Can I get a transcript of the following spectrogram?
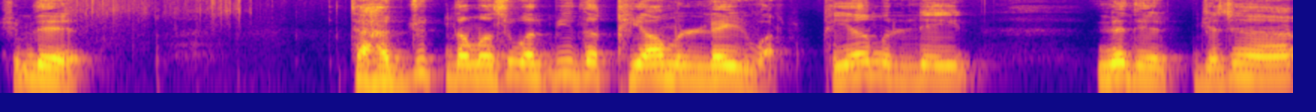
Şimdi teheccüd namazı var bir de kıyamul leyl var. Kıyamul leyl nedir? Gece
